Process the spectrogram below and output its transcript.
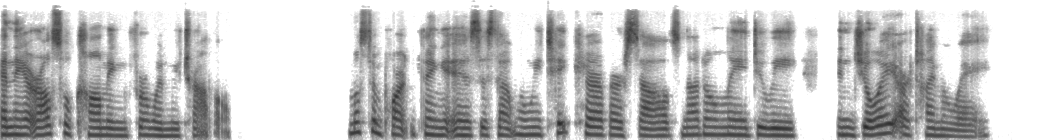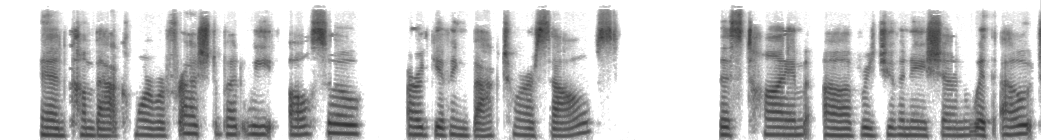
And they are also calming for when we travel. Most important thing is, is that when we take care of ourselves, not only do we enjoy our time away and come back more refreshed, but we also are giving back to ourselves this time of rejuvenation without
